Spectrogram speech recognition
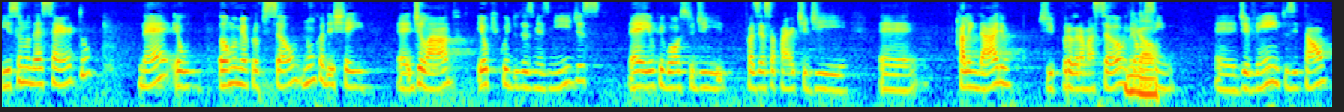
E se não der certo, né, eu amo minha profissão, nunca deixei é, de lado. Eu que cuido das minhas mídias, né, eu que gosto de fazer essa parte de é, calendário de programação, então, Legal. então assim, é, de eventos e tal.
